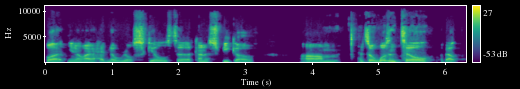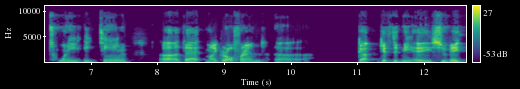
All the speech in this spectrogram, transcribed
but you know, I had no real skills to kind of speak of. Um, and so it wasn't until about 2018 uh, that my girlfriend uh, got gifted me a sous vide,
